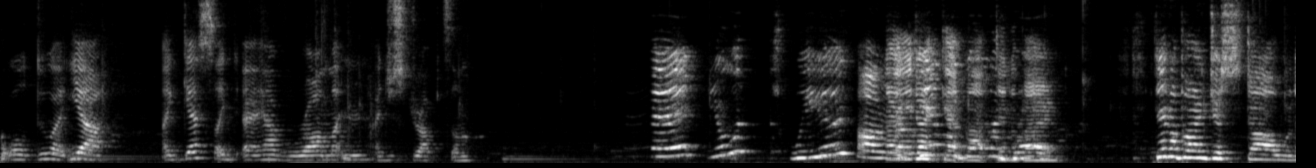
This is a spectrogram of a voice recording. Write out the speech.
well, do I? Yeah, I guess I, I have raw mutton. I just dropped some. Hey, you know what's weird? Oh No, no! you don't get that, my Dinnerbone. dog. Dinnerbone just stole it.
